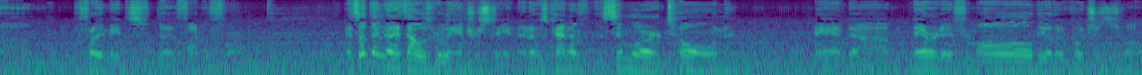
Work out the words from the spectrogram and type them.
um, before they made the final four. And something that I thought was really interesting, and it was kind of a similar tone and uh, narrative from all the other coaches as well.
